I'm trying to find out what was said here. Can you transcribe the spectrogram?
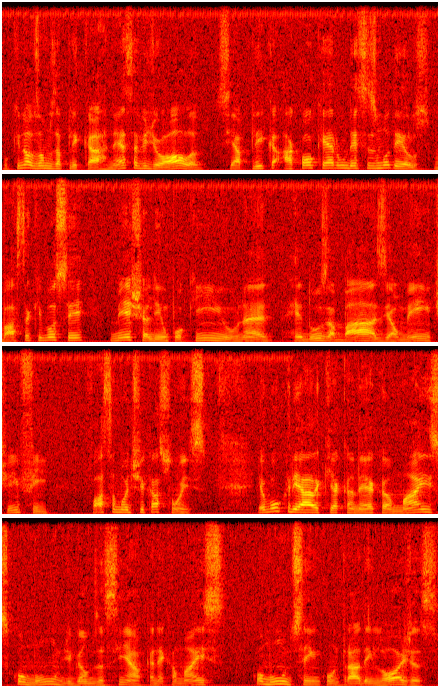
o que nós vamos aplicar nessa videoaula se aplica a qualquer um desses modelos, basta que você mexa ali um pouquinho, né, reduza a base, aumente, enfim, faça modificações. Eu vou criar aqui a caneca mais comum, digamos assim, a caneca mais comum de ser encontrada em lojas,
